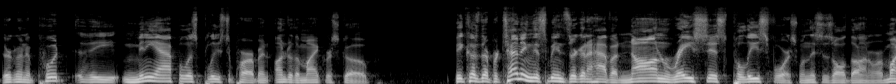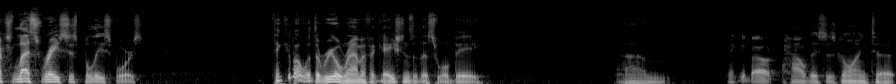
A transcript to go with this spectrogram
they're going to put the Minneapolis Police Department under the microscope because they're pretending this means they're going to have a non racist police force when this is all done, or a much less racist police force. Think about what the real ramifications of this will be. Um, think about how this is going to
